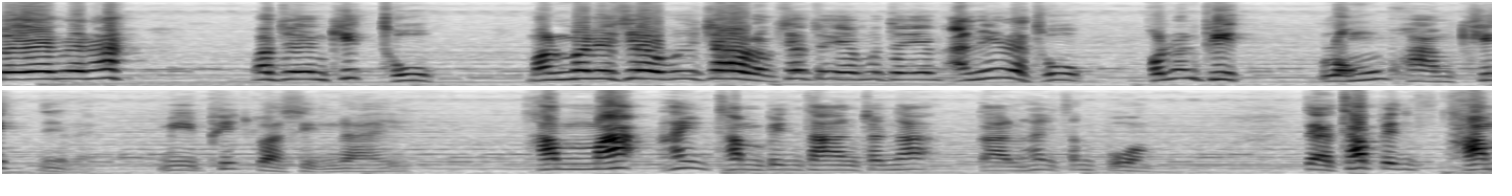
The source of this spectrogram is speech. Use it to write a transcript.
ตัวเองเลยนะว่าตัวเองคิดถูก มันไม่ได้เชื่อพระเจ้าหรอกเชื่อตัวเองว่าตัวเอง อันนี้แหละถูก คนนั้นผิดหลงความคิดนี่แหละ มีพิษกว่าสิ่งใดธรรมะให้ทำเป็นทานชนะการให้ทั้งปวง แต่ถ้าเป็นธรรม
